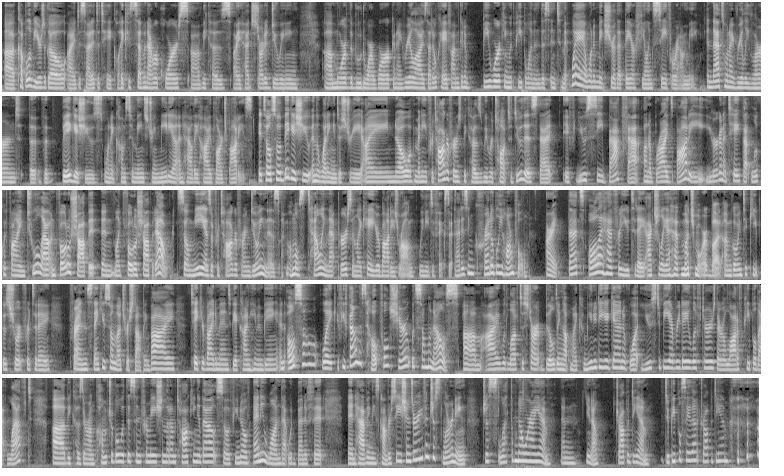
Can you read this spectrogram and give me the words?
A couple of years ago, I decided to take like a seven hour course uh, because I had started doing uh, more of the boudoir work. And I realized that, okay, if I'm going to be working with people in, in this intimate way, I want to make sure that they are feeling safe around me. And that's when I really learned the, the big issues when it comes to mainstream media and how they hide large bodies. It's also a big issue in the wedding industry. I know of many photographers because we were taught to do this that if you see back fat on a bride's body, you're going to take that liquefying tool out and Photoshop it and like Photoshop it out. So, me as a photographer in doing this, I'm almost telling that person, like, hey, your body's wrong. We need to fix it. That is incredibly harmful. All right, that's all I have for you today. Actually, I have much more, but I'm going to keep this short for today. Friends, thank you so much for stopping by. Take your vitamins, be a kind human being. And also, like, if you found this helpful, share it with someone else. Um, I would love to start building up my community again of what used to be everyday lifters. There are a lot of people that left uh, because they're uncomfortable with this information that I'm talking about. So if you know of anyone that would benefit in having these conversations or even just learning, just let them know where I am and, you know, drop a DM. Do people say that? Drop a DM?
